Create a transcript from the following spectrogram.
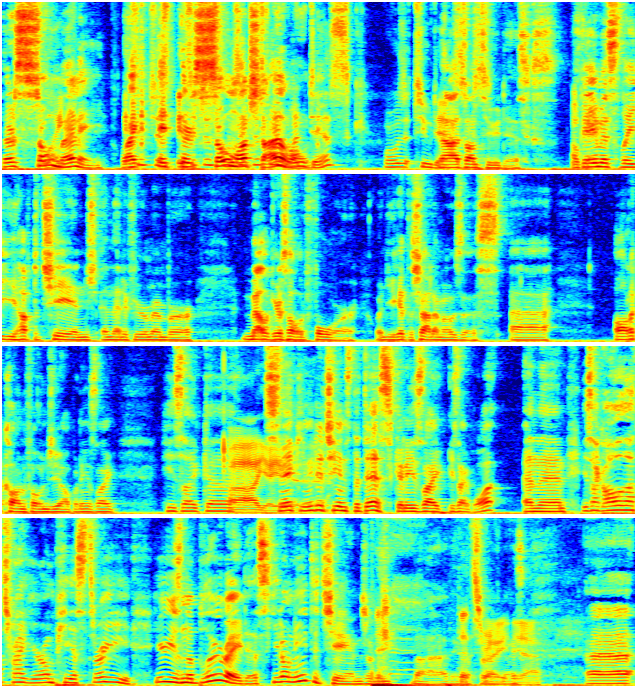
There's so Like, many. Like just- it, there's it just- so much just on dialogue. one disc, or was it two discs? No, it's on two discs. Okay. Famously, you have to change, and then if you remember Metal Gear Solid Four, when you get the Shadow Moses, uh, Otacon phones you up, and he's like, he's like, uh, Ah, yeah, yeah, Snake, yeah, you need to change the disc, and he's like, he's like, what? And then he's like, "Oh, that's right. You're on PS3. You're using a Blu-ray disc. You don't need to change." And, nah, I think That's really right. nice. Yeah. Uh,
